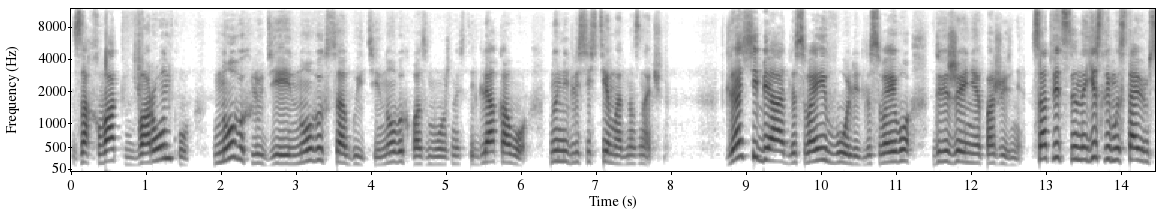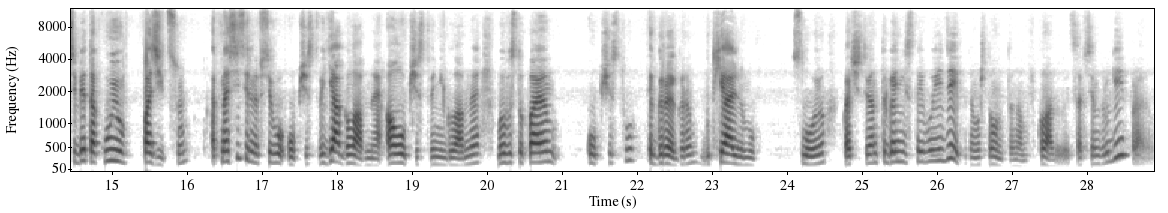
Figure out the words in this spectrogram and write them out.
захват в воронку новых людей, новых событий, новых возможностей. Для кого? Ну не для системы однозначно для себя, для своей воли, для своего движения по жизни. Соответственно, если мы ставим себе такую позицию относительно всего общества, я главное, а общество не главное, мы выступаем обществу, эгрегором, будхиальному слою в качестве антагониста его идей, потому что он-то нам вкладывает совсем другие правила.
